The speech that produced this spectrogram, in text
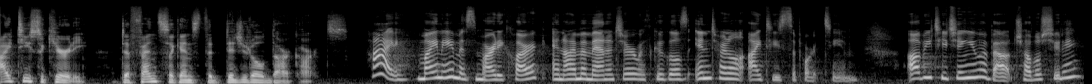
IT Security Defense Against the Digital Dark Arts. Hi, my name is Marty Clark, and I'm a manager with Google's internal IT support team. I'll be teaching you about troubleshooting,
